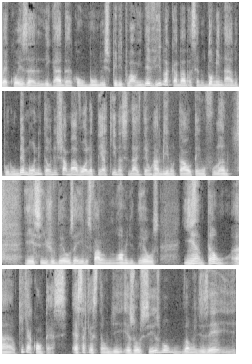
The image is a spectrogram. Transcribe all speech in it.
é coisa ligada com o mundo espiritual indevido, acabava sendo dominado por um demônio. Então eles chamavam: olha, tem aqui na cidade tem um rabino tal, tem um fulano. Esses judeus aí eles falam no nome de Deus e então, ah, o que, que acontece? Essa questão de exorcismo, vamos dizer,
